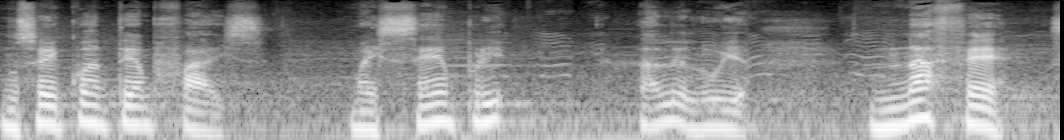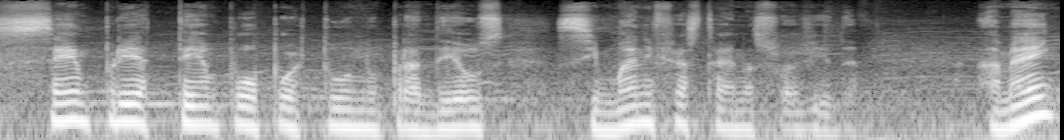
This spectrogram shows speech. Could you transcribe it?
Não sei quanto tempo faz, mas sempre, aleluia, na fé, sempre é tempo oportuno para Deus se manifestar na sua vida. Amém?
